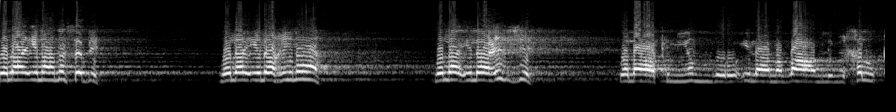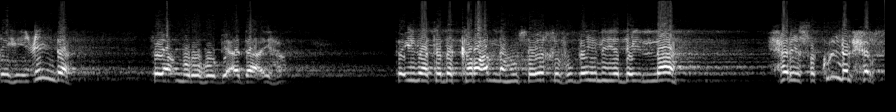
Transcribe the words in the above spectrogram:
ولا إلى نسبه ولا إلى غناه ولا إلى عزه ولكن ينظر إلى مظالم خلقه عنده. فيأمره بأدائها. فإذا تذكر أنه سيقف بين يدي الله حرص كل الحرص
